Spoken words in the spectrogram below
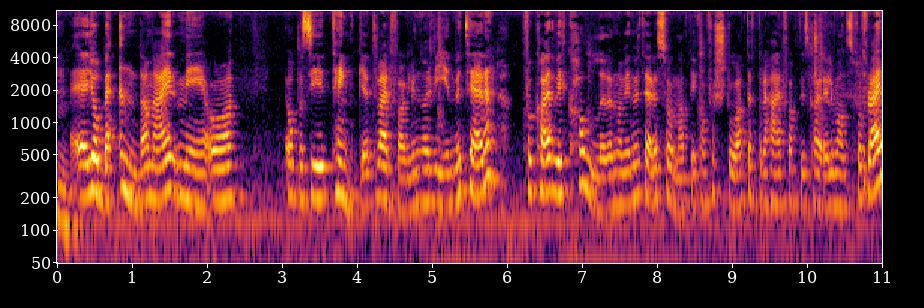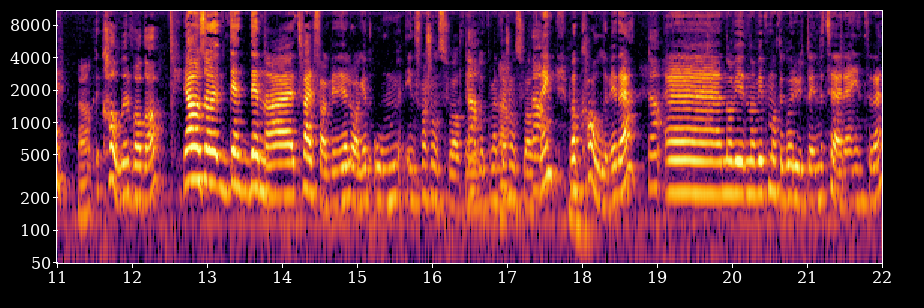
Mm. eh, jobbe enda mer med å, å si, tenke tverrfaglig når vi inviterer. For hva er det vi kaller det når vi inviterer, sånn at vi kan forstå at dette her faktisk har relevans for flere? ja. Kaller hva da? Ja, altså det, Denne tverrfaglige dialogen om informasjonsforvaltning og Ja. dokumentasjonsforvaltning, hva kaller vi det? Ja. Eh, når, vi, når vi på en måte går ut og inviterer inn til det?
